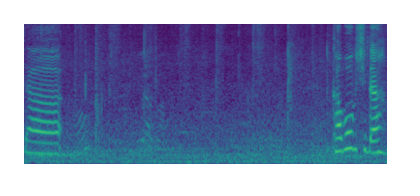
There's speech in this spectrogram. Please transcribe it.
자, 가봅시다.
